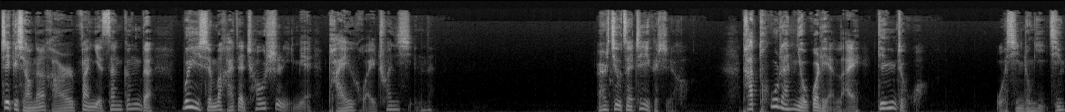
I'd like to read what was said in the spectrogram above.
这个小男孩半夜三更的，为什么还在超市里面徘徊穿行呢？而就在这个时候，他突然扭过脸来盯着我，我心中一惊。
